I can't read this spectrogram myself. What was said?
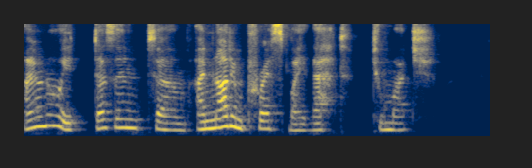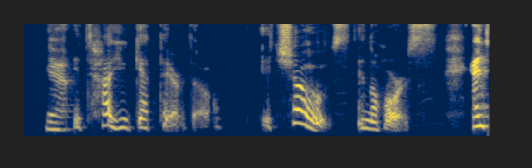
I don't know, it doesn't, um, I'm not impressed by that too much. Yeah. It's how you get there though. It shows in the horse. And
